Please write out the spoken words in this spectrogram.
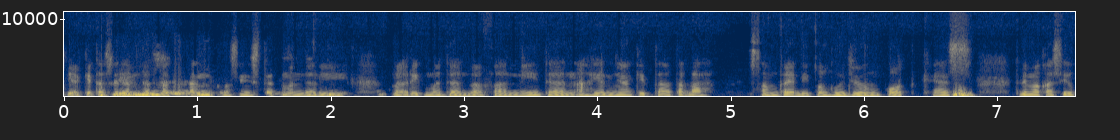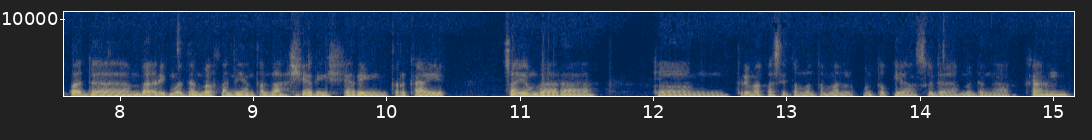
ya kita sudah mendapatkan closing statement dari Mbak Rikma dan Mbak Fani dan akhirnya kita telah sampai di penghujung podcast. Terima kasih kepada Mbak Rikma dan Mbak Fani yang telah sharing-sharing terkait sayembara dan terima kasih teman-teman untuk yang sudah mendengarkan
